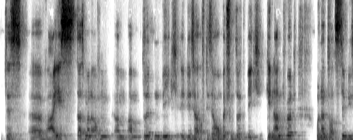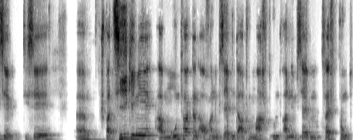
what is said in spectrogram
das äh, weiß, dass man auf dem, am, am dritten Weg, dieser, auf dieser Homepage vom dritten Weg genannt wird und dann trotzdem diese, diese Spaziergänge am Montag dann auch an demselben Datum macht und an demselben Treffpunkt.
